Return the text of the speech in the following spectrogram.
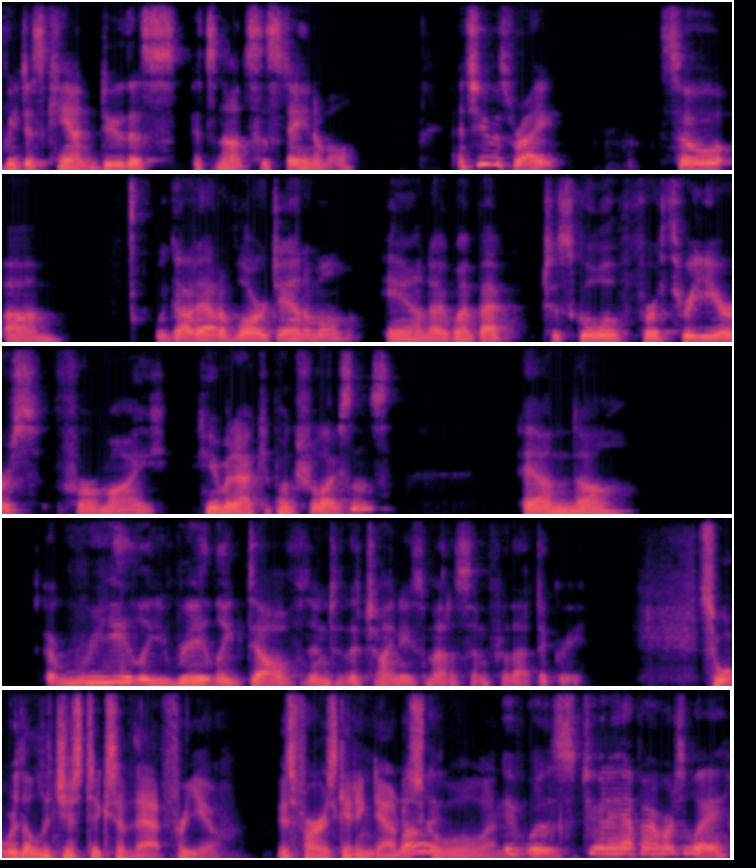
we just can't do this. It's not sustainable. And she was right. So um, we got out of large animal and I went back to school for three years for my human acupuncture license and uh, really, really delved into the Chinese medicine for that degree. So, what were the logistics of that for you as far as getting down well, to school? And it was two and a half hours away,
